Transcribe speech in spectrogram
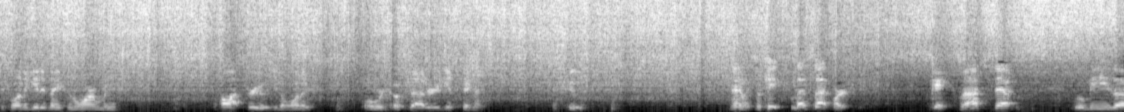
Just want to get it nice and warm and hot through. You don't want to overcook that or it gets kind of chewy. Anyways, okay, that's that part. Okay, last step will be the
